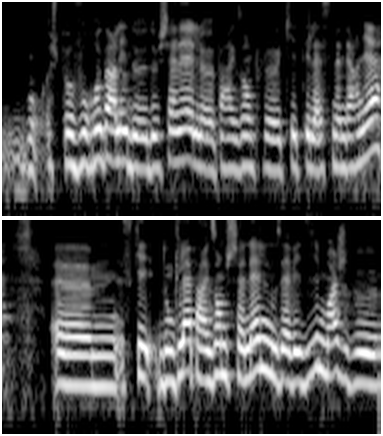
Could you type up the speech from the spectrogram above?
bon, je peux vous reparler de, Chanel, euh, par exemple, qui était la semaine dernière. ce qui est, donc là, par exemple, Chanel nous avait dit, moi, je veux,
